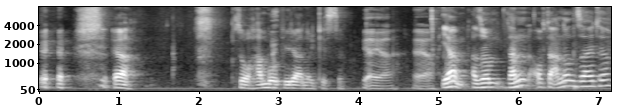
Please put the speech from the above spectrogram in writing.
Ja. So, Hamburg wieder andere Kiste. Ja, ja, ja. Ja, also dann auf der anderen Seite,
